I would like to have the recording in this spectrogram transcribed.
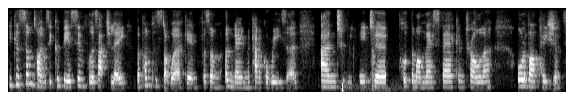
Because sometimes it could be as simple as actually the pump has stopped working for some unknown mechanical reason and we need to put them on their spare controller. All of our patients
